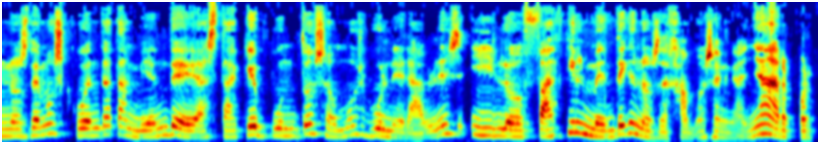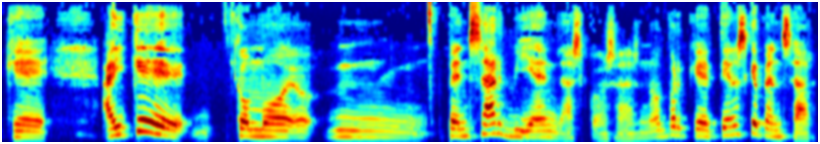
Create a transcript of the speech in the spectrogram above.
nos demos cuenta también de hasta qué punto somos vulnerables y lo fácilmente que nos dejamos engañar, porque hay que como mm, pensar bien las cosas, ¿no? Porque tienes que pensar,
